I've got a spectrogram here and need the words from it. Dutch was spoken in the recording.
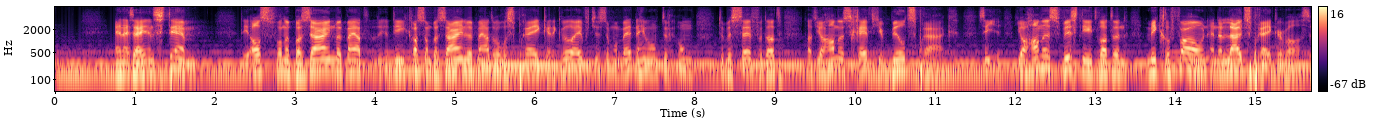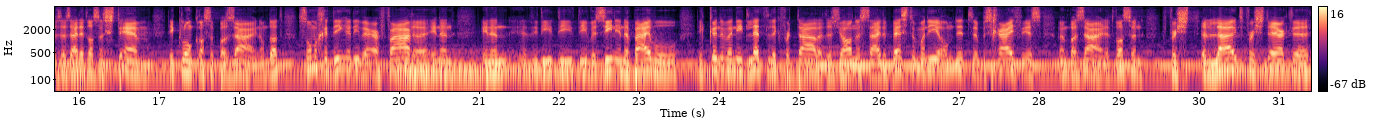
En hij zei: Een stem die als van een bazuin met mij had, die ik een bazuin met mij had horen spreken. En ik wil eventjes een moment nemen om te, om te beseffen dat, dat Johannes geeft je beeldspraak. Zie, Johannes wist niet wat een microfoon en een luidspreker was. Dus hij zei, dit was een stem die klonk als een bazuin. Omdat sommige dingen die we ervaren, in een, in een, die, die, die we zien in de Bijbel, die kunnen we niet letterlijk vertalen. Dus Johannes zei, de beste manier om dit te beschrijven is een bazuin. Het was een, een luid versterkte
